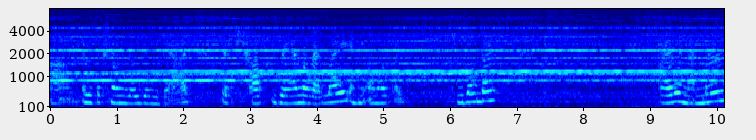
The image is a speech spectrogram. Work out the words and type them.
Um, it was like snowing really, really bad this truck ran the red light and he almost like T-boned us. I remember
